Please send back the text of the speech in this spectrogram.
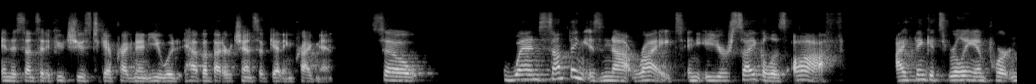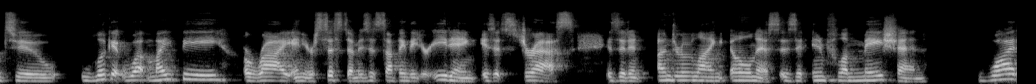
in the sense that if you choose to get pregnant, you would have a better chance of getting pregnant. So when something is not right and your cycle is off, I think it's really important to look at what might be awry in your system. Is it something that you're eating? Is it stress? Is it an underlying illness? Is it inflammation? What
